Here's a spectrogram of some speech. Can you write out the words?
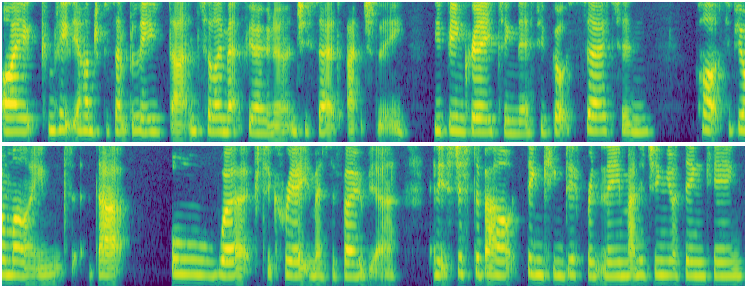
I completely 100% believed that until I met Fiona and she said, actually, you've been creating this, you've got certain parts of your mind that all work to create emetophobia. And it's just about thinking differently, managing your thinking.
